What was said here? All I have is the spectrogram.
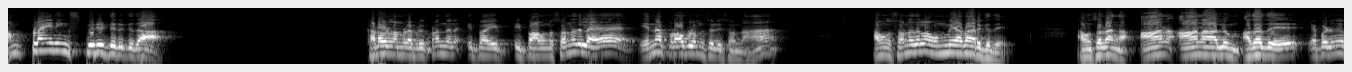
கம்ப்ளைனிங் ஸ்பிரிட் இருக்குதா? கடவுள் நம்மளை இப்படி கொண்டு இப்ப இப்ப அவங்க சொன்னதுல என்ன ப்ராப்ளம் சொல்லி சொன்னா அவங்க சொன்னதெல்லாம் உண்மையா தான் இருக்குது. அவங்க சொல்றாங்க ஆனாலும் அதாவது எப்பொழுதுமே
